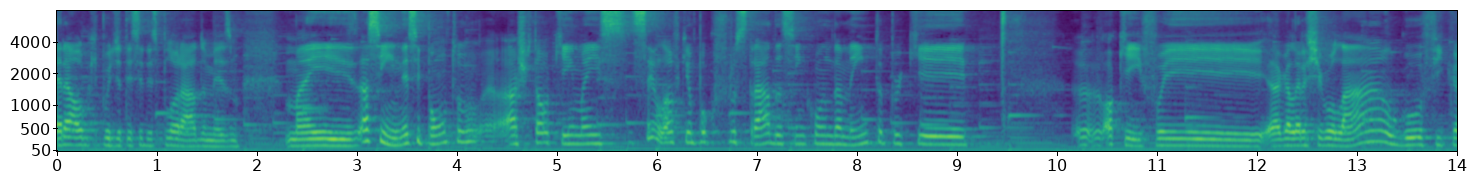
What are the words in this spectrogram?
era algo que podia ter sido explorado mesmo. Mas, assim, nesse ponto, acho que tá ok, mas, sei lá, eu fiquei um pouco frustrado, assim, com o andamento, porque Uh, ok, foi. A galera chegou lá, o Go fica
